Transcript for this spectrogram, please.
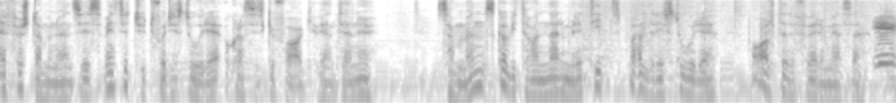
er førsteamanuensis ved Institutt for historie og klassiske fag ved NTNU. Sammen skal vi ta en nærmere titt på eldre historie og alt det det fører med seg. I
